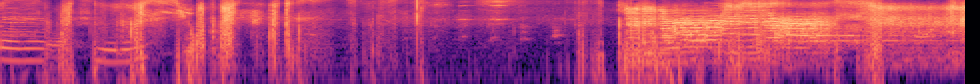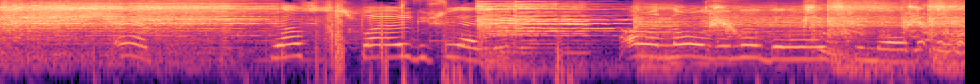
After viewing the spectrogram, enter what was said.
Böyle başlıyoruz. Evet. Biraz bayağı güçlü geldi. Ama ne olduğunu denemek için değerlendiriyorum.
